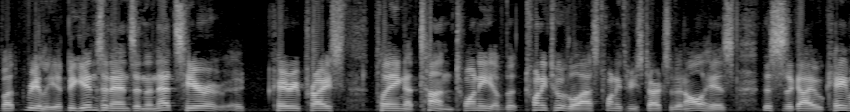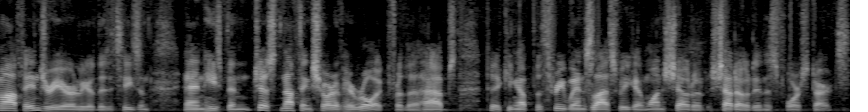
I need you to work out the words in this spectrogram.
But really, it begins and ends in the Nets here. Carey Price playing a ton. 20 of the 22 of the last 23 starts have been all his. This is a guy who came off injury earlier this season, and he's been just nothing short of heroic for the Habs, picking up the three wins last week and one shutout, shutout in his four starts.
